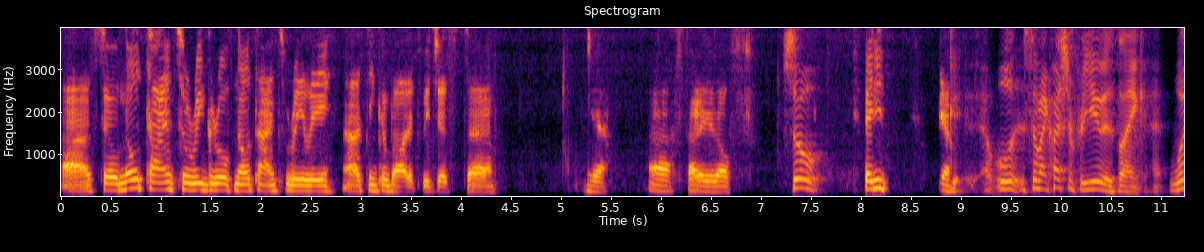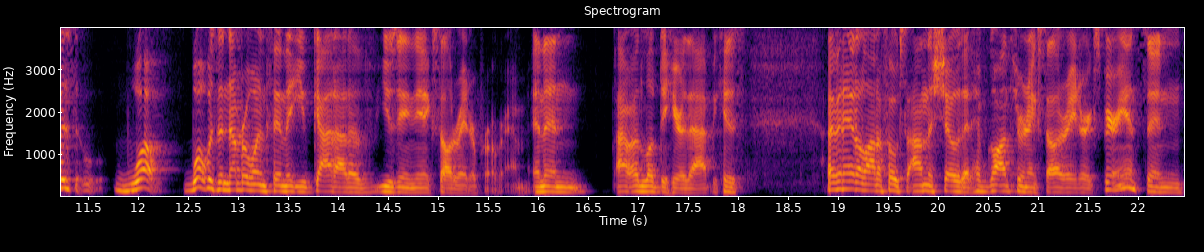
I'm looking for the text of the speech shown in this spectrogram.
Uh, so no time to regroup, no time to really uh, think about it. We just uh, yeah uh, started it off. So and it, yeah. Well, so my question for you is like, was what what was the number one thing that you got out of using the accelerator program? And then I would love to hear that because I haven't had a lot of folks on the show that have gone through an accelerator experience, and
